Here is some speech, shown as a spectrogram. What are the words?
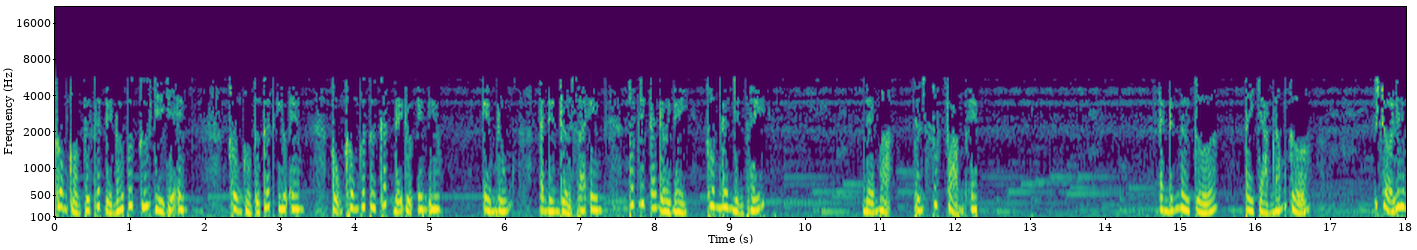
không còn tư cách để nói bất cứ gì với em, không còn tư cách yêu em, cũng không có tư cách để được em yêu. Em đúng, anh nên rời xa em, tốt nhất cả đời này không nên nhìn thấy. Để mà tránh xúc phạm em. Anh đứng nơi cửa, tay chạm nắm cửa sở liêm.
